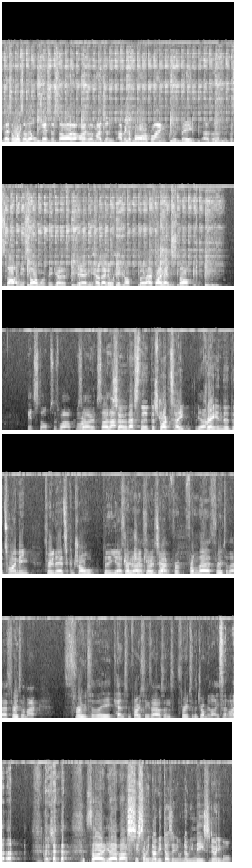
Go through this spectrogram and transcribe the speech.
there's always a little jitter, so I, I imagine having a bar of blank would be, at the, at the start of your song would be good. Yeah, you have that little hiccup. But If I hit stop, it stops as well. So, so that, so that's the, the stripe tape Yeah. creating the, the timing through there to control the uh, drum machine there. So keeping it's, yeah, time. from, from there through to there, through to the Mac, through to the Kenton Pro 2000, through to the drumulator. Impressive. so yeah, that's it's just something nobody does anymore. Nobody needs to do anymore.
